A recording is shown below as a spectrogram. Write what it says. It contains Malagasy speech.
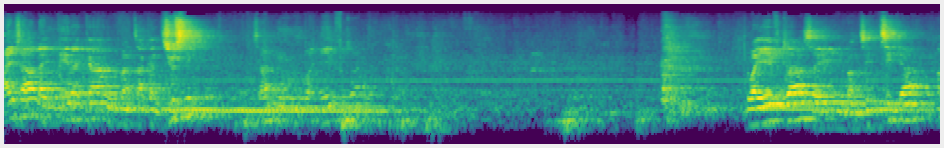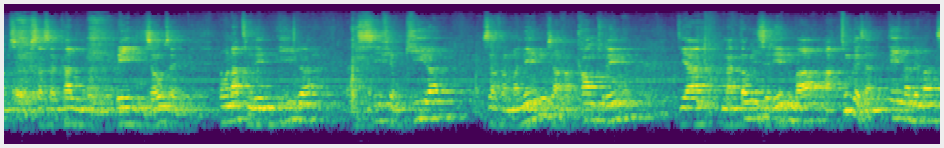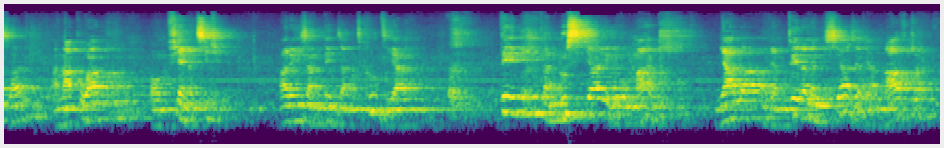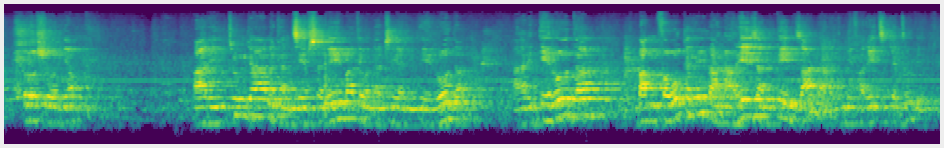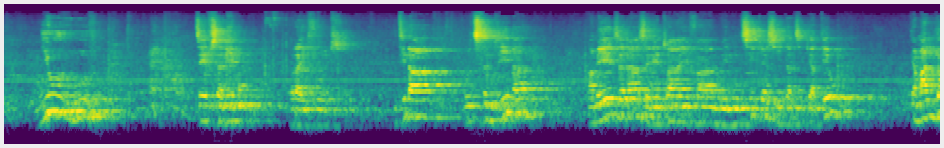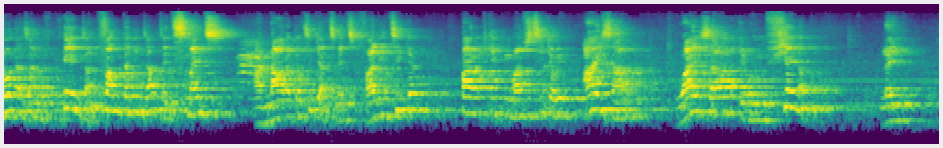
Aiza ilay teraka ho mpanjakan'ny Jiosy? Izany no lohahevitra lohahevitra izay nampiantsika tamin'izao misasakalin'ny Noely izao izay tao anatin'ireny hira sy feon-kira zava-maneno, zava-kanto ireny. dia natao izy ireny mba hahatonga izany Tenin'Andriamanitra izany hanakoako ao amin'ny fiainantsika. Ary izany Teny izany tokoa dia Teny nanosika ireo magy niala avy amin'ny toerana nisy azy avy any lavitra, Proche-Orient. Ary tonga nankany Jerosalema teo anatrehan'i Heroda, ary Heroda mbamin'ny vahoakany raha nahare izany teny izany, araka ny efa rentsika teo, dia nihorohoro Jerosalema raivotra. Tiana ho tsindriana amehezana izay rehetra efa nohenointsika sy hitantsika teo. dia manoloana an'izany fiteny izany, fanontaniana izany izay tsy maintsy anaraka antsika ary tsy maintsy valiantsika para-pikiky ny masontsika hoe aiza aho? Ho aiza eo amin'ny fiainako ilay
